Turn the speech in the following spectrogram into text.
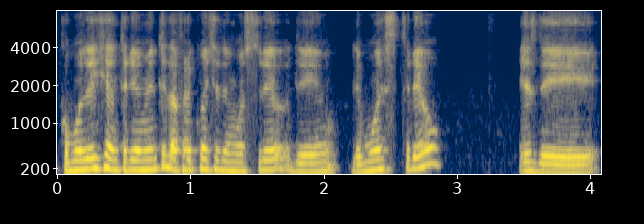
como le dije anteriormente la frecuencia de muestreo, de, muestreo es de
